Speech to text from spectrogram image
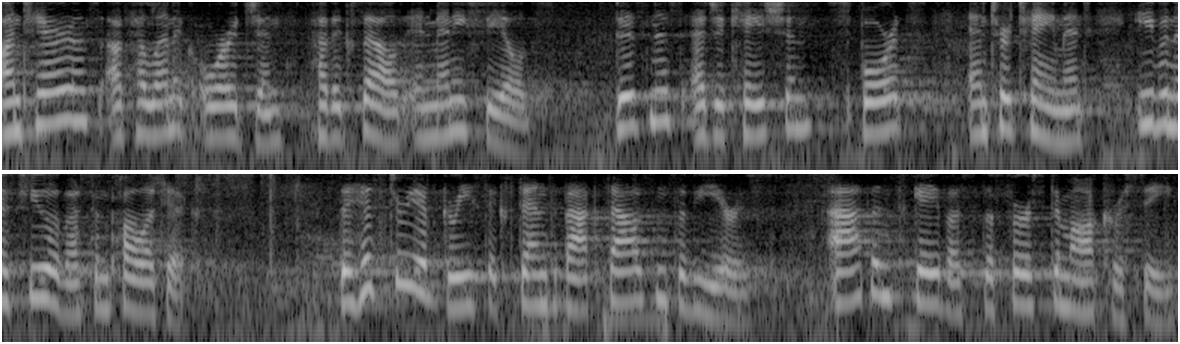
Ontarians of Hellenic origin have excelled in many fields business, education, sports, entertainment, even a few of us in politics. The history of Greece extends back thousands of years. Athens gave us the first democracy.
